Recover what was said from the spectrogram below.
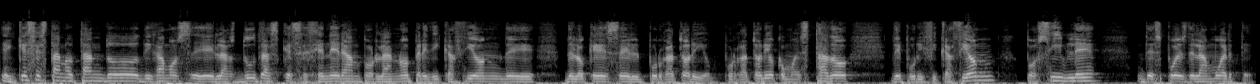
¿En qué se está notando, digamos, eh, las dudas que se generan por la no predicación de, lo que es el purgatorio? Purgatorio como estado de purificación posible después de la muerte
